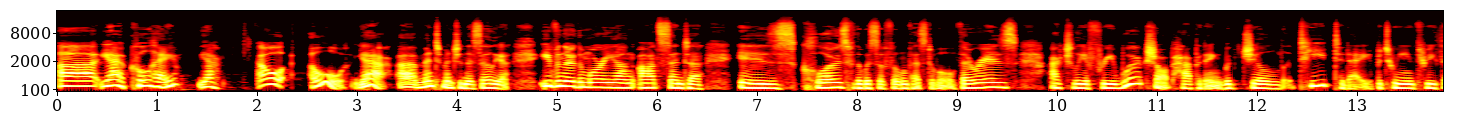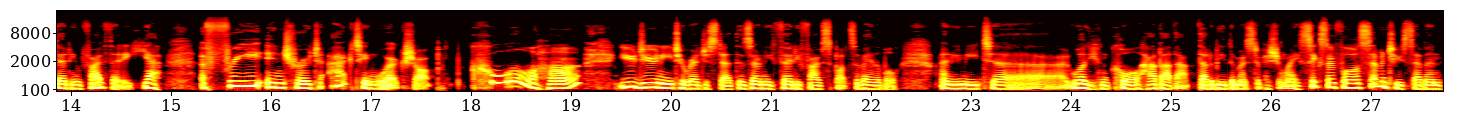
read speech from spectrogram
Uh, yeah, cool. Hey, yeah, Oh, oh, yeah. Uh, meant to mention this earlier. Even though the Maury Young Arts Centre is closed for the Whistler Film Festival, there is actually a free workshop happening with Jill Teed today between three thirty and five thirty. Yeah, a free intro to acting workshop. Cool, huh? You do need to register. There's only 35 spots available. And you need to, well, you can call. How about that? That'll be the most efficient way. 604 727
